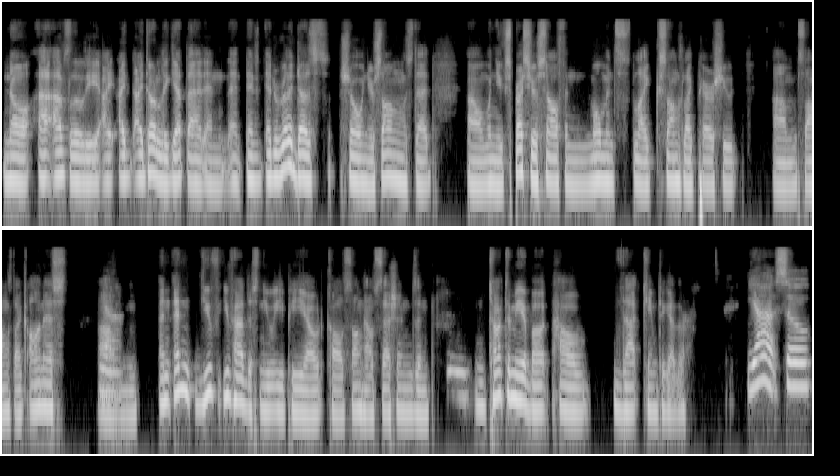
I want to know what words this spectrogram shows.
No uh, absolutely. I, I i totally get that and and it, it really does show in your songs that um, when you express yourself in moments like songs like parachute um songs like honest yeah. um and and you've you've had this new EP out called Songhouse Sessions, and mm. talk to me about how that came together. Yeah, so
